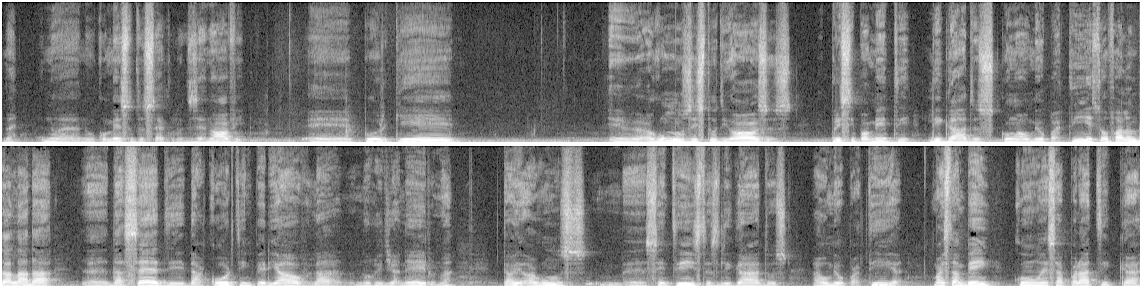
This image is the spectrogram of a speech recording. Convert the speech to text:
né, no, no, começo do século XIX, porque alguns estudiosos principalmente ligados com a homeopatia. Estou falando lá da, eh, da sede da corte imperial, lá no Rio de Janeiro. Né? Então, alguns é, cientistas ligados à homeopatia, mas também com essa prática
